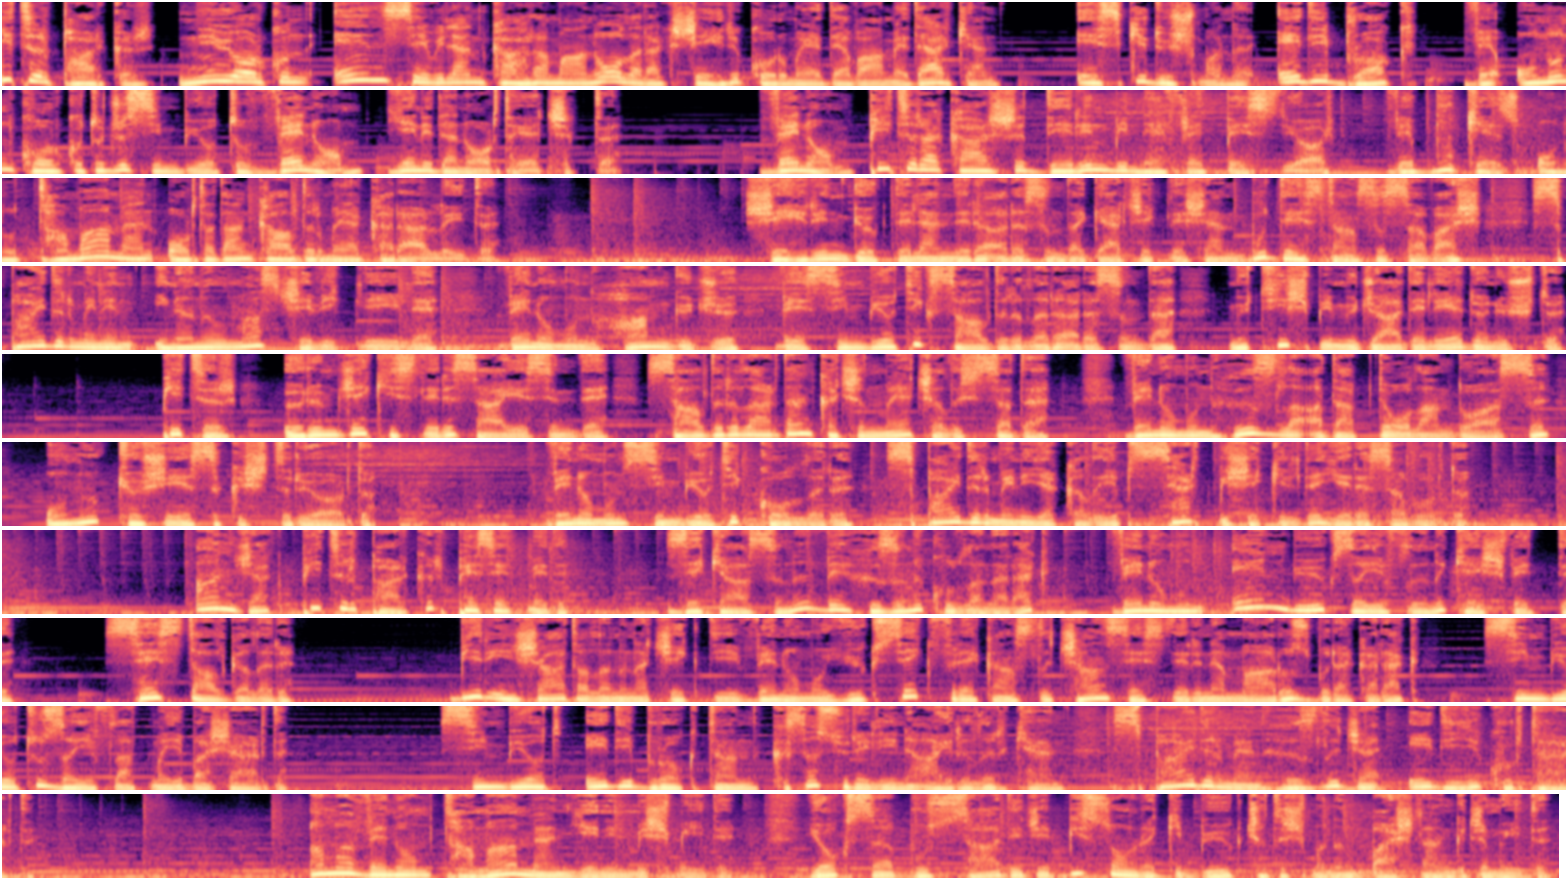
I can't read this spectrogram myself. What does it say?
Peter Parker, New York'un en sevilen kahramanı olarak şehri korumaya devam ederken, eski düşmanı Eddie Brock ve onun korkutucu simbiyotu Venom yeniden ortaya çıktı. Venom, Peter'a karşı derin bir nefret besliyor ve bu kez onu tamamen ortadan kaldırmaya kararlıydı. Şehrin gökdelenleri arasında gerçekleşen bu destansı savaş, Spider-Man'in inanılmaz çevikliğiyle Venom'un ham gücü ve simbiyotik saldırıları arasında müthiş bir mücadeleye dönüştü. Peter, örümcek hisleri sayesinde saldırılardan kaçınmaya çalışsa da Venom'un hızla adapte olan doğası onu köşeye sıkıştırıyordu. Venom'un simbiyotik kolları Spider-Man'i yakalayıp sert bir şekilde yere savurdu. Ancak Peter Parker pes etmedi. Zekasını ve hızını kullanarak Venom'un en büyük zayıflığını keşfetti. Ses dalgaları. Bir inşaat alanına çektiği Venom'u yüksek frekanslı çan seslerine maruz bırakarak simbiyotu zayıflatmayı başardı. Simbiyot Eddie Brock'tan kısa süreliğine ayrılırken Spider-Man hızlıca Eddie'yi kurtardı. Ama Venom tamamen yenilmiş miydi? Yoksa bu sadece bir sonraki büyük çatışmanın başlangıcı mıydı?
